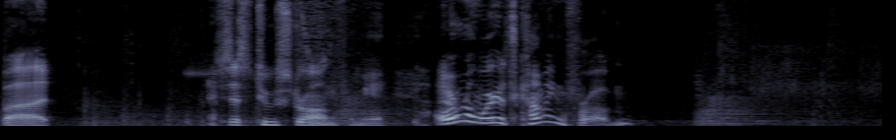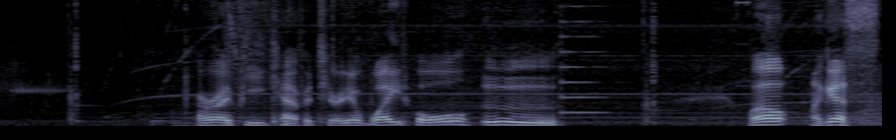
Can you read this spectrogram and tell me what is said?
but it's just too strong for me. I don't know where it's coming from. R.I.P. cafeteria. White hole. Ooh. Well, I guess,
